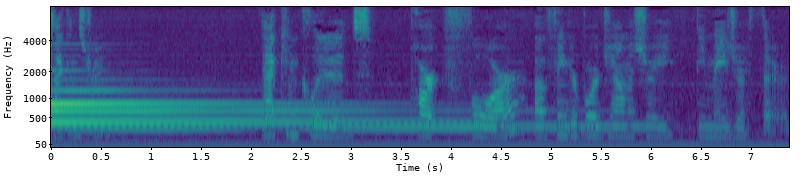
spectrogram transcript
second string. That concludes part four of fingerboard geometry, the major third.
